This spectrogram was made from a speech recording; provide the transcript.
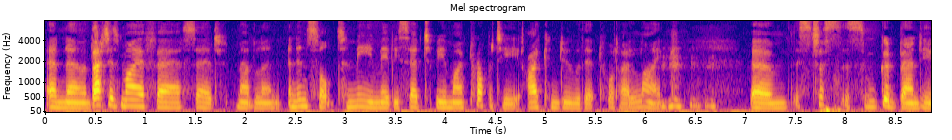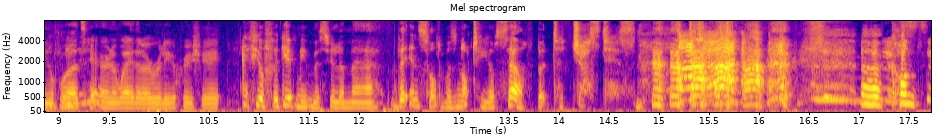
And uh, that is my affair, said Madeleine. An insult to me may be said to be my property. I can do with it what I like. um, it's just it's some good bandying of words here in a way that I really appreciate. If you'll forgive me, Monsieur le Maire, the insult was not to yourself, but to justice. uh, con- so.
